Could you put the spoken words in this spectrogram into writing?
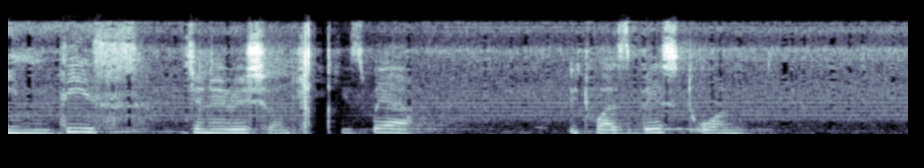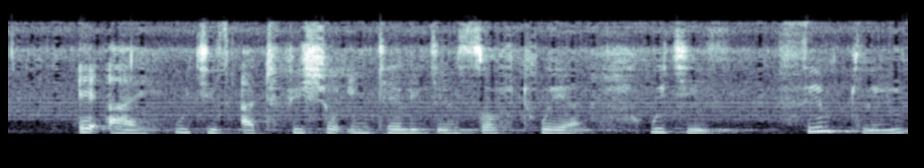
in this generation is where it was based on AI, which is artificial intelligence software, which is simply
